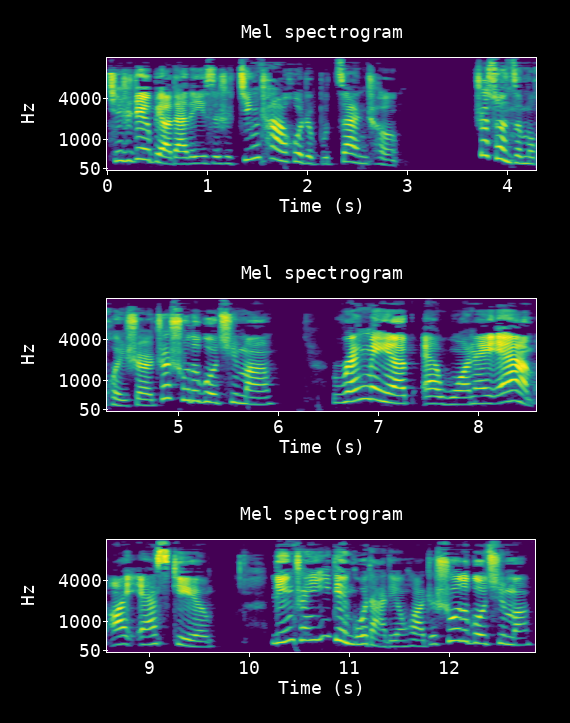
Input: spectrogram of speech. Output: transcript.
其实这个表达的意思是惊诧或者不赞成。这算怎么回事儿？这说得过去吗？Ring me up at one a.m. I ask you，凌晨一点给我打电话，这说得过去吗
